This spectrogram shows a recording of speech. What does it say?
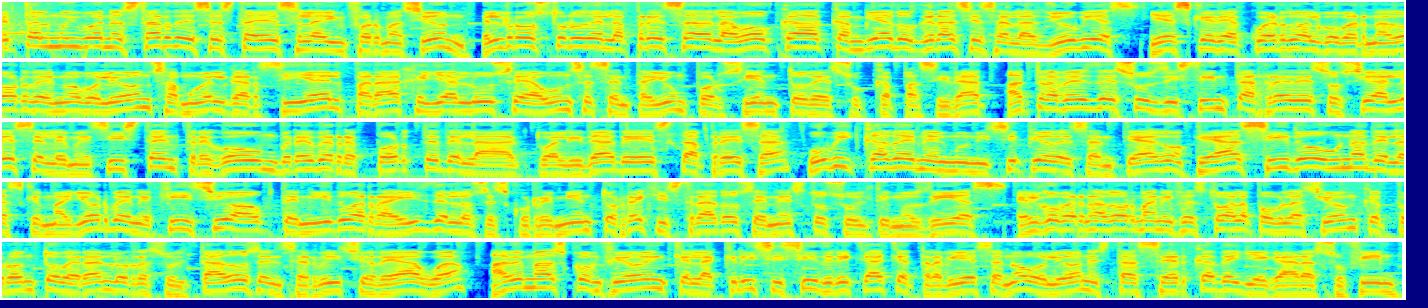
¿Qué tal? Muy buenas tardes, esta es la información. El rostro de la presa de La Boca ha cambiado gracias a las lluvias, y es que de acuerdo al gobernador de Nuevo León, Samuel García, el paraje ya luce a un 61% de su capacidad. A través de sus distintas redes sociales, el emesista entregó un breve reporte de la actualidad de esta presa, ubicada en el municipio de Santiago, que ha sido una de las que mayor beneficio ha obtenido a raíz de los escurrimientos registrados en estos últimos días. El gobernador manifestó a la población que pronto verán los resultados en servicio de agua. Además, confió en que la crisis hídrica que atraviesa Nuevo León está cerca de llegar a su fin.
